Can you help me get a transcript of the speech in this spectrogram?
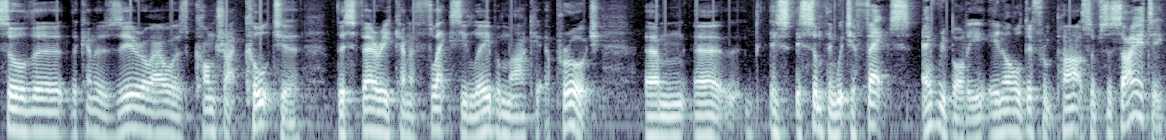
So the, the kind of zero hours contract culture, this very kind of flexi labour market approach, um, uh, is, is something which affects everybody in all different parts of society.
